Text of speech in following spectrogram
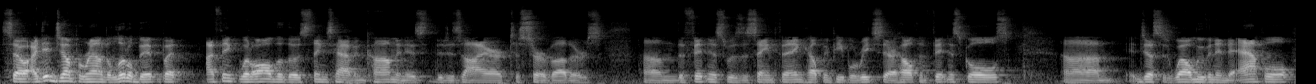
So I did jump around a little bit, but I think what all of those things have in common is the desire to serve others. Um, the fitness was the same thing, helping people reach their health and fitness goals. Um, just as well, moving into Apple,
